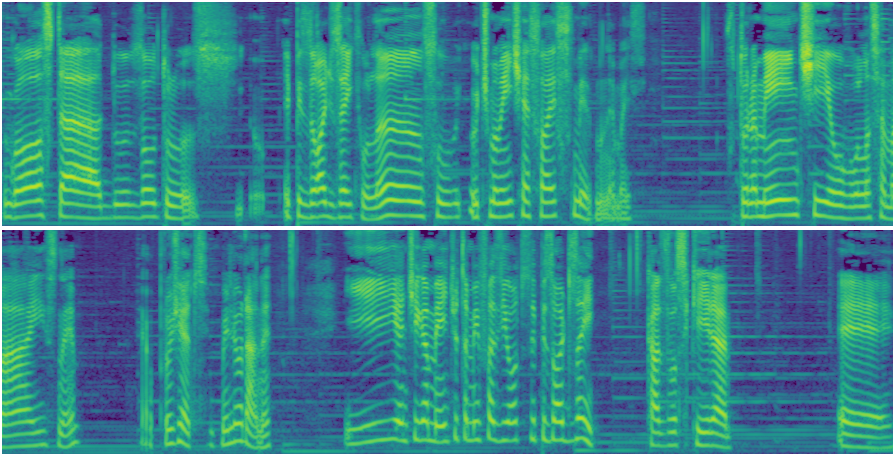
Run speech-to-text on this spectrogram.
gosta dos outros episódios aí que eu lanço. Ultimamente é só esses mesmo, né? Mas futuramente eu vou lançar mais, né? É o projeto, sempre melhorar, né? E antigamente eu também fazia outros episódios aí. Caso você queira é,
